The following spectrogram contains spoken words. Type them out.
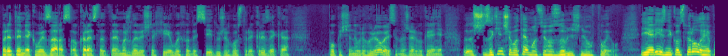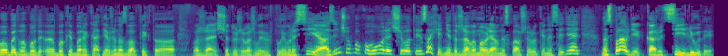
Перед тим як ви зараз окреслите можливі шляхи виходу з цієї дуже гострої кризи, яка поки що не врегульовується, на жаль, в Україні. Закінчимо тему цього зовнішнього впливу. Є різні конспірологи по обидва е, боки барикад. Я вже назвав тих, хто вважає, що дуже важливий вплив Росії. А з іншого боку, говорять, що от і західні держави, мовляв, не склавши руки, не сидять. Насправді кажуть ці люди,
